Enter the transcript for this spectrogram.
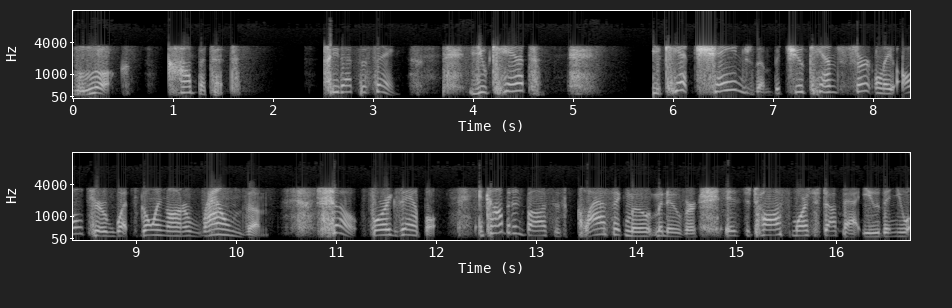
look competent. See, that's the thing. You can't you can't change them, but you can certainly alter what's going on around them. So, for example, incompetent boss's classic maneuver is to toss more stuff at you than you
